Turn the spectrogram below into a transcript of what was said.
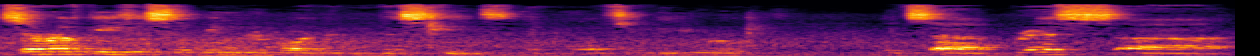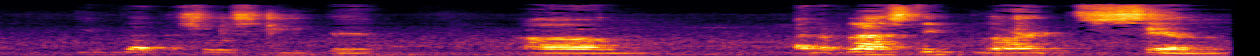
several cases have been reported in the States and also in Europe. It's a breast uh, implant associated um, anaplastic large cell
